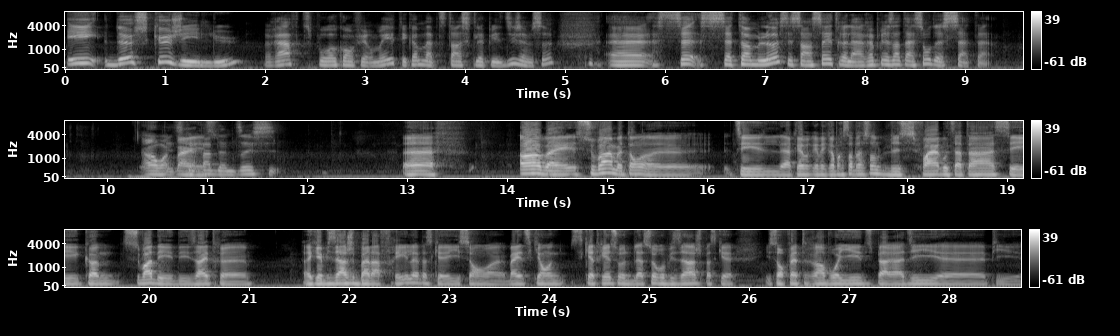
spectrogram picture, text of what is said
Et de ce que j'ai lu, Raph, tu pourras confirmer. T'es comme ma petite encyclopédie, j'aime ça. Euh, cet homme-là, c'est censé être la représentation de Satan. Ah ouais, ben, capable de me dire si. Euh, ah ben, souvent, mettons, euh, la, représentation de Lucifer ou de Satan, c'est comme souvent des, des êtres euh, avec un visage balafré, là, parce qu'ils sont, euh, ben, qui ont une sur une blessure au visage parce qu'ils sont fait renvoyer du paradis, puis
